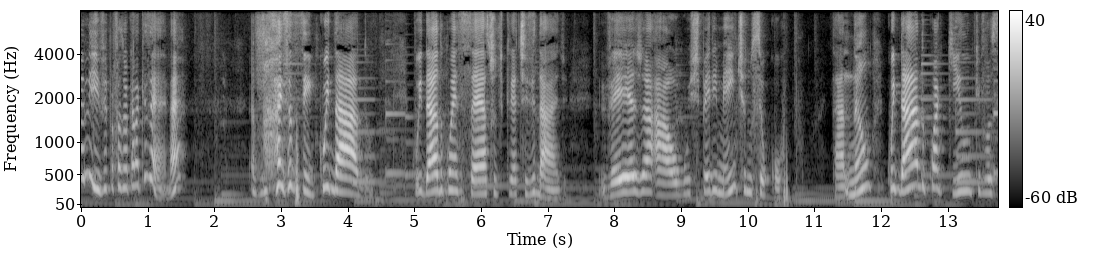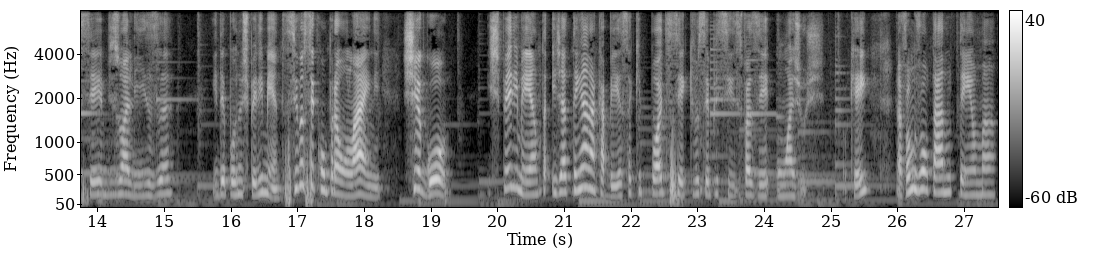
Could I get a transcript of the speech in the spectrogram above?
é livre para fazer o que ela quiser, né? Mas assim, cuidado. Cuidado com excesso de criatividade. Veja algo, experimente no seu corpo tá? Não, cuidado com aquilo que você visualiza e depois não experimenta. Se você comprar online, chegou, experimenta e já tenha na cabeça que pode ser que você precise fazer um ajuste, ok? Nós vamos voltar no tema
